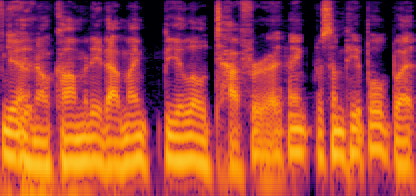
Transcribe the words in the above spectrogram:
Yeah. you know comedy that might be a little tougher i think for some people but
